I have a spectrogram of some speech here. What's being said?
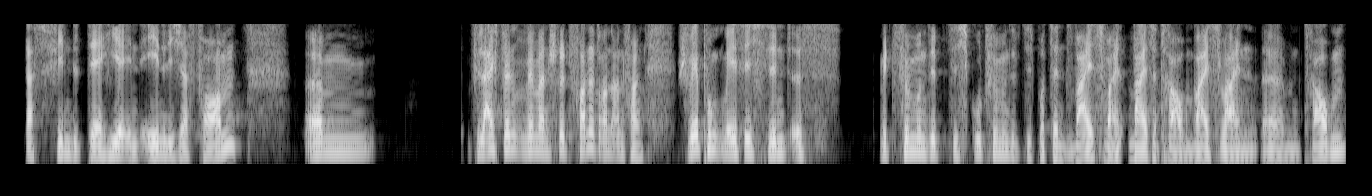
Das findet der hier in ähnlicher Form. Ähm, vielleicht, wenn, wenn wir einen Schritt vorne dran anfangen, schwerpunktmäßig sind es mit 75, gut 75 Prozent Weißwein, weiße Trauben, Weißwein ähm, Trauben.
